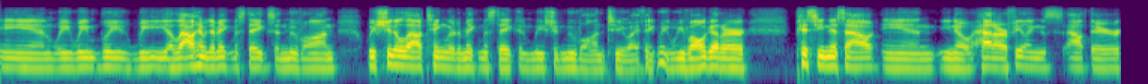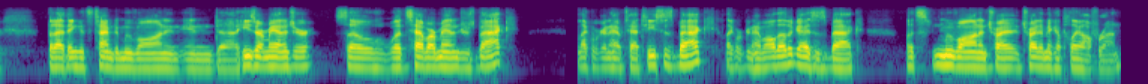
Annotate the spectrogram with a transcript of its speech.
and we we we we allow him to make mistakes and move on. We should allow Tingler to make a mistake and we should move on too. I think we we've all got our pissiness out and you know had our feelings out there, but I think it's time to move on. And and uh, he's our manager, so let's have our managers back, like we're gonna have Tatis's back, like we're gonna have all the other guys' back. Let's move on and try try to make a playoff run.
